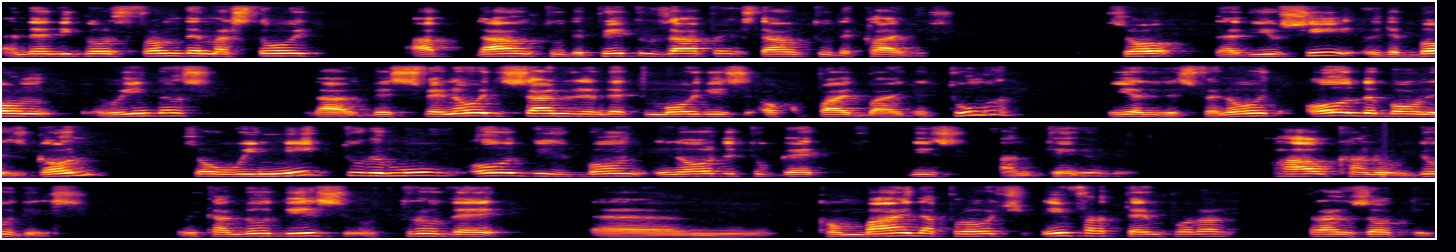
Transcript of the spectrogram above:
and then it goes from the mastoid up down to the petrous apex, down to the clivus. So that you see the bone windows, now, the sphenoid sinus and ethmoid is occupied by the tumor. Here the sphenoid, all the bone is gone. So we need to remove all this bone in order to get this anteriorly. How can we do this? We can do this through the um, combined approach, infratemporal transotic.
